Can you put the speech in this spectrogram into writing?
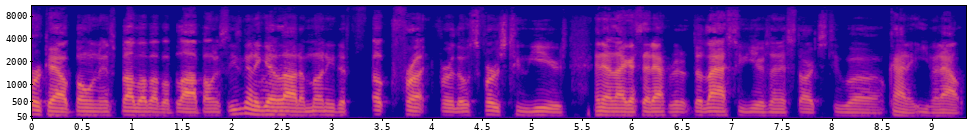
workout bonus, blah, blah, blah, blah, blah bonus. He's going to get a lot of money to up front for those first two years. And then, like I said, after the last two years, then it starts to, uh, kind of even out.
